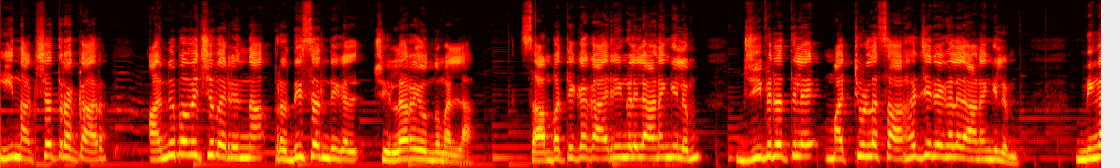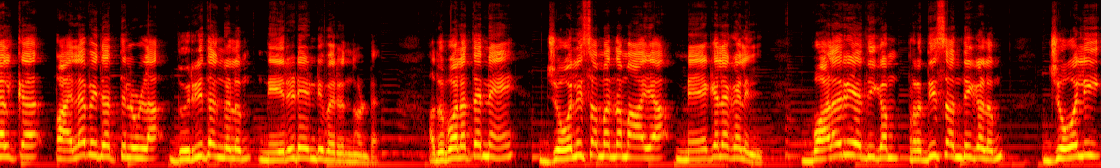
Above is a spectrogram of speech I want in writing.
ഈ നക്ഷത്രക്കാർ അനുഭവിച്ചു വരുന്ന പ്രതിസന്ധികൾ ചില്ലറയൊന്നുമല്ല. സാമ്പത്തിക കാര്യങ്ങളിലാണെങ്കിലും ജീവിതത്തിലെ മറ്റുള്ള സാഹചര്യങ്ങളിലാണെങ്കിലും നിങ്ങൾക്ക് പല വിധത്തിലുള്ള ദുരിതങ്ങളും നേരിടേണ്ടി വരുന്നുണ്ട്. അതുപോലെ തന്നെ ജോലി സംബന്ധമായ മേഖലകളിൽ വളരെയധികം പ്രതിസന്ധികളും ജോലി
